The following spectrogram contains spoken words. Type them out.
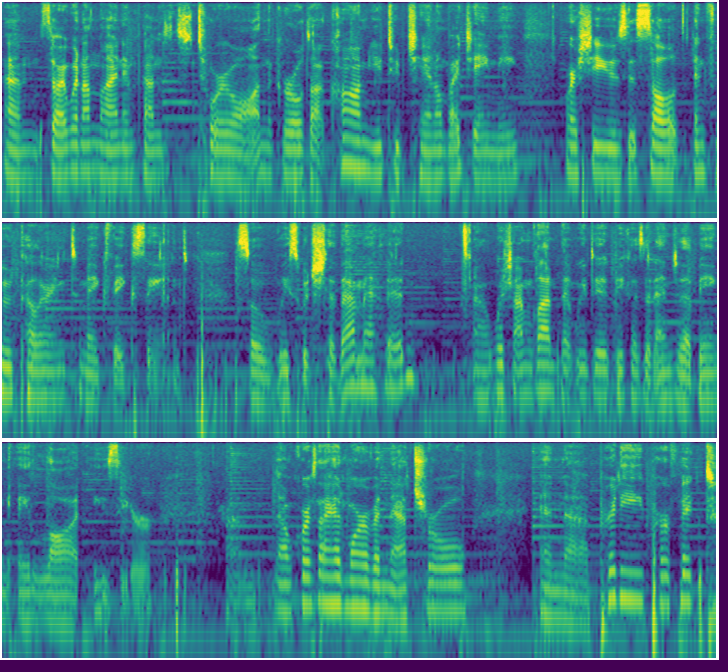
Um, so I went online and found a tutorial on the gurl.com YouTube channel by Jamie where she uses salt and food coloring to make fake sand. So we switched to that method, uh, which I'm glad that we did because it ended up being a lot easier. Um, now, of course, I had more of a natural and uh, pretty perfect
